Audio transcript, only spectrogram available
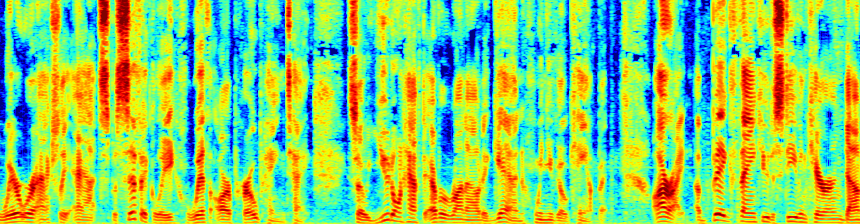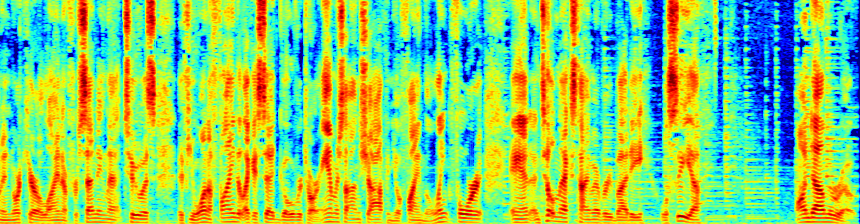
where we're actually at specifically with our propane tank. So you don't have to ever run out again when you go camping. All right, a big thank you to Steve and Karen down in North Carolina for sending that to us. If you want to find it, like I said, go over to our Amazon shop and you'll find the link for it. And until next time, everybody, we'll see you on down the road.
